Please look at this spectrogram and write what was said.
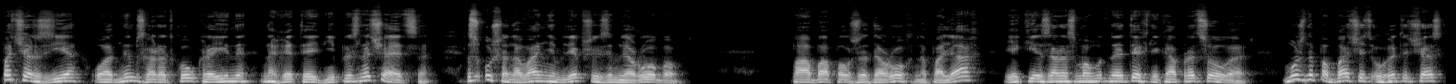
па чарзе ў адным з гарадкоў краіны на гэтыя дні прызначаецца з ушанаваннем лепшых земляробаў. Паабапал жа дарог на палях, якія зараз магутная тэхніка апрацоўвае, можна пабачыць у гэты час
